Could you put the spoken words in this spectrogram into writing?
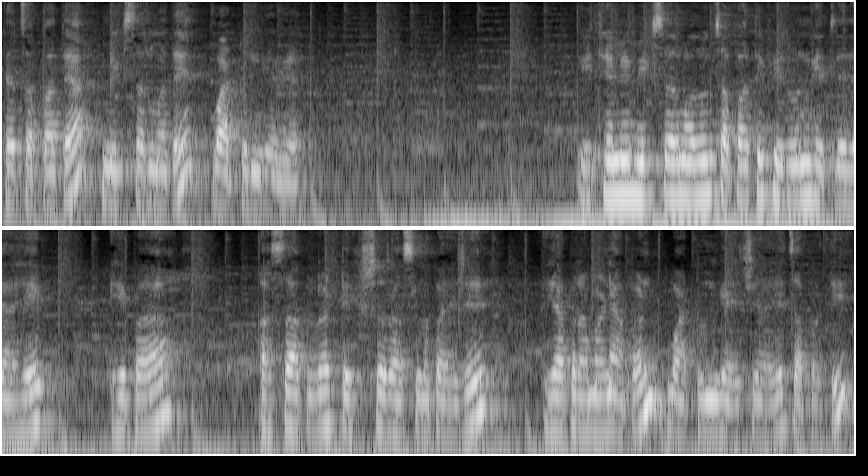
त्या चपात्या मिक्सरमध्ये वाटून घेऊयात. इथे मी मिक्सरमधून चपाती फिरवून घेतलेली आहे. हे पहा असं आपलं टेक्स्चर असलं पाहिजे. याप्रमाणे आपण वाटून घ्यायची आहे चपाती.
